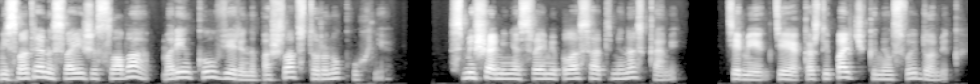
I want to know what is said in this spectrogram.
Несмотря на свои же слова, Маринка уверенно пошла в сторону кухни, смеша меня своими полосатыми носками, теми, где каждый пальчик имел свой домик,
